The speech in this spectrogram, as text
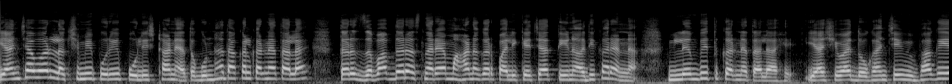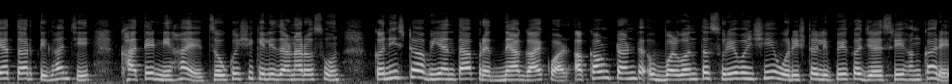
यांच्यावर लक्ष्मीपुरी पोलीस ठाण्यात गुन्हा दाखल करण्यात आलाय. तर जबाबदार असणाऱ्या महानगरपालिकेच्या तीन अधिकाऱ्यांना निलंबित करण्यात आलं आहे. याशिवाय दोघांची विभागीय तर तिघांची खाते निहाय चौकशी केली जाणार असून कनिष्ठ अभियंता प्रज्ञा गायकवाड अकाउंटंट बळवंत सूर्यवंशी वरिष्ठ लिपिक जयश्री हंकारे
